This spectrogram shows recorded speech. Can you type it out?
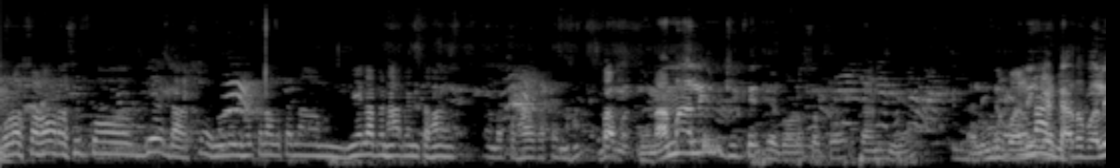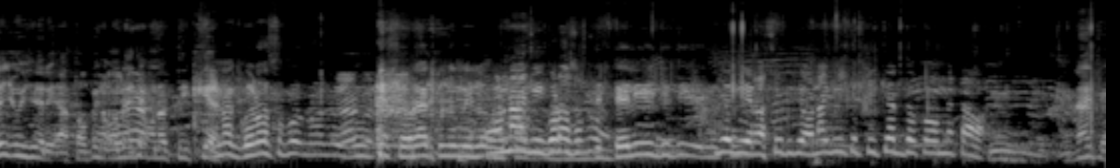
ᱜᱚᱲᱚ ᱥᱚᱦᱚ ᱨᱚᱥᱤᱫ ᱠᱚ ᱜᱮᱫᱟ ᱥᱮ ᱱᱚᱰᱮ ᱦᱮᱡ ᱠᱟᱛᱮ ᱱᱟᱢ ᱧᱮᱞᱟ ᱵᱮᱱ ᱦᱟᱵᱮᱱ ᱛᱚᱦᱚᱸ ᱚᱸᱰᱮ ᱯᱟᱲᱦᱟᱣ ᱠᱟᱛᱮ ᱱᱟᱦᱟᱜ ᱵᱟᱝ ᱚᱱᱟ ᱢᱟ ᱟᱹᱞᱤᱧ ᱴᱷᱤᱠ ᱜᱮ ᱜᱚᱲᱚ ᱥᱚᱯᱚᱦᱚᱫ ᱠᱟᱱ ᱜᱮᱭᱟ ᱟᱹᱞᱤᱧ ᱫᱚ ᱵᱟᱹᱞᱤᱧ ᱮᱴᱟᱜ ᱫᱚ ᱵᱟᱹᱞᱤᱧ ᱩᱭᱦᱟᱹᱨᱮᱜᱼᱟ ᱛᱚᱵᱮ ᱚᱱᱮ ᱡᱮ ᱚᱱᱟ ᱴᱤᱠᱮᱴ ᱚᱱᱟ ᱜᱚᱲᱚ ᱥᱚᱯᱚᱦᱚᱫ ᱢᱟ ᱜᱚᱝᱠᱮ ᱥᱚᱨᱦᱟᱭ ᱠᱩᱱᱟᱹᱢᱤ ᱦᱤᱞᱳᱜ ᱚᱱᱟᱜᱮ ᱜᱚᱲᱚ ᱥᱚᱯᱚᱦᱚᱫ ᱰᱮᱞᱤ ᱡᱩᱫᱤ ᱤᱭᱟᱹ ᱜᱮ ᱨᱚᱥᱤᱫ ᱜᱮ ᱚᱱᱟᱜᱮ ᱴᱤᱠᱮᱴ ᱫᱚᱠᱚ ᱢᱮᱛᱟᱣᱟ ᱦᱮᱸ ᱚᱱᱟ ᱜᱮ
